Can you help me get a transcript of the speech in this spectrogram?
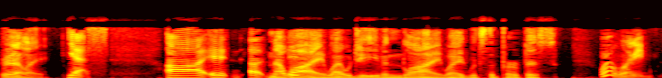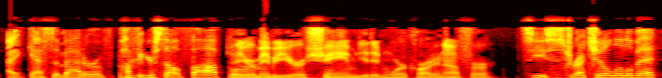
Really? Yes. Uh, it, uh, Now, it- why? Why would you even lie? Why? What's the purpose? well, I mean, I guess a matter of puffing yourself up, or Or maybe you're ashamed you didn't work hard enough, or so you stretch it a little bit.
